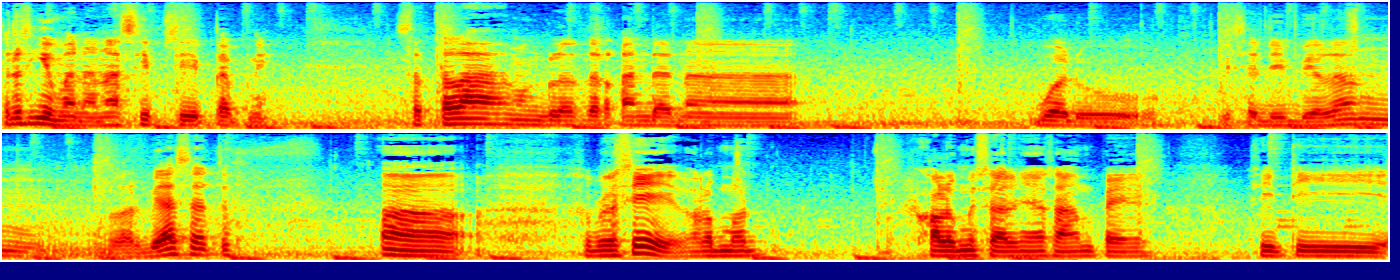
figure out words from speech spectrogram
terus gimana nasib si Pep nih? Setelah menggelontorkan dana waduh bisa dibilang luar biasa tuh. Eh, sebenarnya sih kalau mau kalau misalnya sampai City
